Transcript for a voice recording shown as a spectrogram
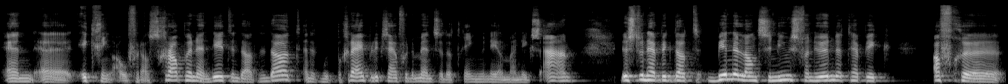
En uh, ik ging overal schrappen en dit en dat en dat. En het moet begrijpelijk zijn voor de mensen, dat ging me helemaal niks aan. Dus toen heb ik dat binnenlandse nieuws van hun, dat heb ik afge,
